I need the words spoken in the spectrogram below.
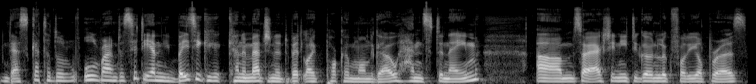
They're scattered all, all around the city, and you basically can imagine it a bit like Pokemon Go, hence the name. Um, so I actually need to go and look for the operas.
